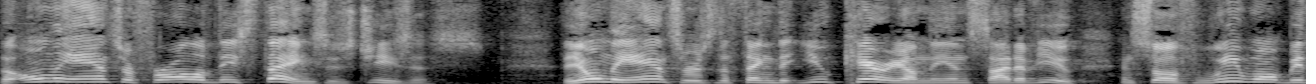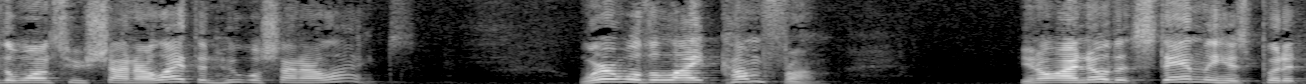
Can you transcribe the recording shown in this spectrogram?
the only answer for all of these things is Jesus. The only answer is the thing that you carry on the inside of you. And so, if we won't be the ones who shine our light, then who will shine our light? Where will the light come from? You know, I know that Stanley has put it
